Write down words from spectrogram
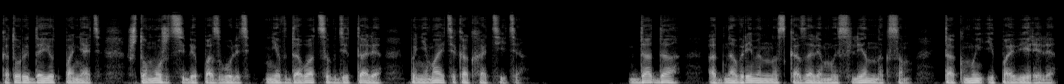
который дает понять, что может себе позволить не вдаваться в детали, понимаете, как хотите. «Да-да», Одновременно сказали мы с Ленноксом, так мы и поверили,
